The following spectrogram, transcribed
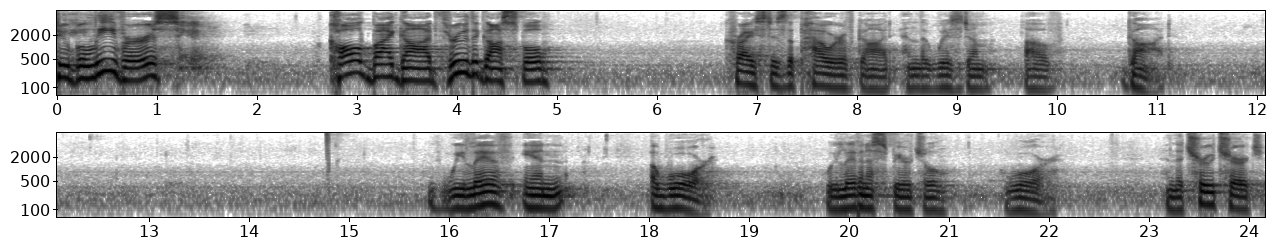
to believers, called by God through the gospel, Christ is the power of God and the wisdom of God. We live in a war. We live in a spiritual war. And the true church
